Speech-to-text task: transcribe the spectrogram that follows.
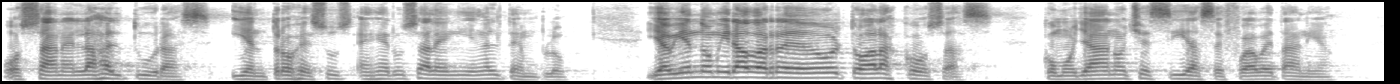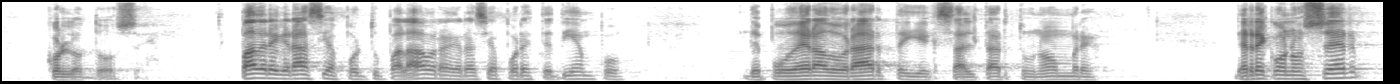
Osana en las alturas. Y entró Jesús en Jerusalén y en el templo. Y habiendo mirado alrededor todas las cosas, como ya anochecía, se fue a Betania con los doce. Padre, gracias por tu palabra, gracias por este tiempo de poder adorarte y exaltar tu nombre, de reconocer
